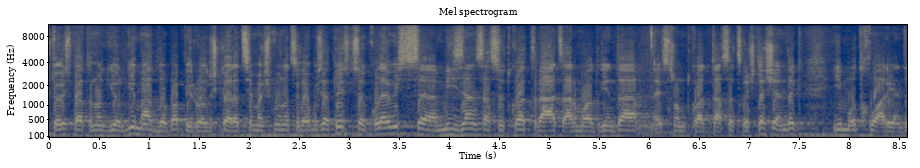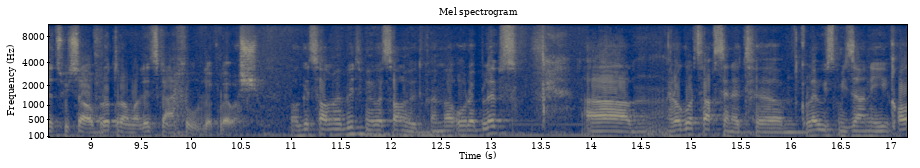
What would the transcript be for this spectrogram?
შტორის ბატონო გიორგი, მადლობა პირველ რიგში გადაცემაში მონაწილეობისათვის კვლევის მიზანს ასე ვთქვათ რა წარმოადგენდა ეს რომ ვთქვათ დასაწყისში და შემდეგ იმ 4 ვარიანტზეც ვისაუბროთ რომელიც განხილულია კვლევაში. მოგესალმებით, მოგესალმებით თქვენ მაყურებლებს. როგორც ახსენეთ, კლევის მიზანი იყო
